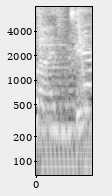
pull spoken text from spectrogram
Guayana.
